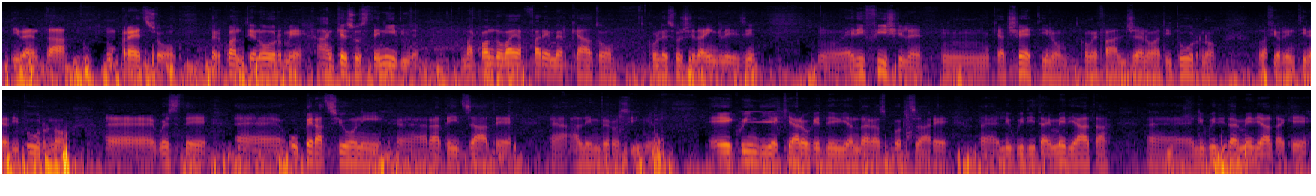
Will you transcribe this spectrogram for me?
diventa un prezzo per quanto enorme anche sostenibile, ma quando vai a fare mercato con le società inglesi è difficile mm, che accettino, come fa il Genoa di turno, la Fiorentina di turno, eh, queste eh, operazioni eh, rateizzate all'inverosimile. E quindi è chiaro che devi andare a sborsare liquidità immediata, liquidità immediata che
